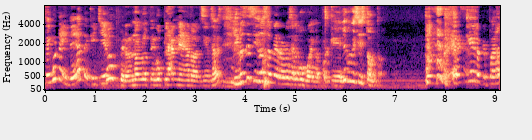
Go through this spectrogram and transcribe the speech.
tengo una idea de qué quiero, pero no lo tengo planeado al 100, ¿sabes? Y no sé si eso es un error o es algo bueno, porque Yo creo que sí es tonto. es que lo que pasa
